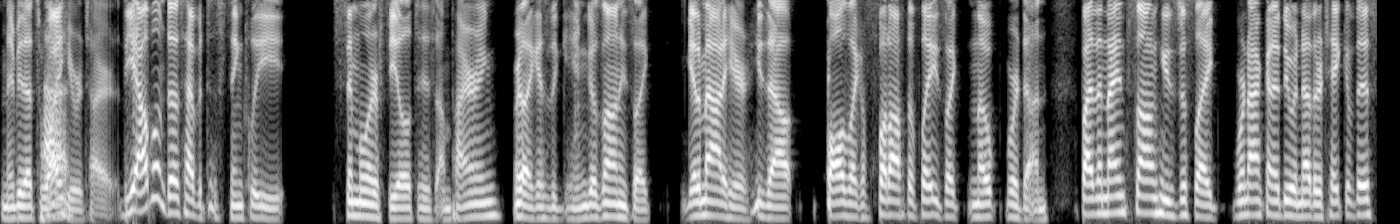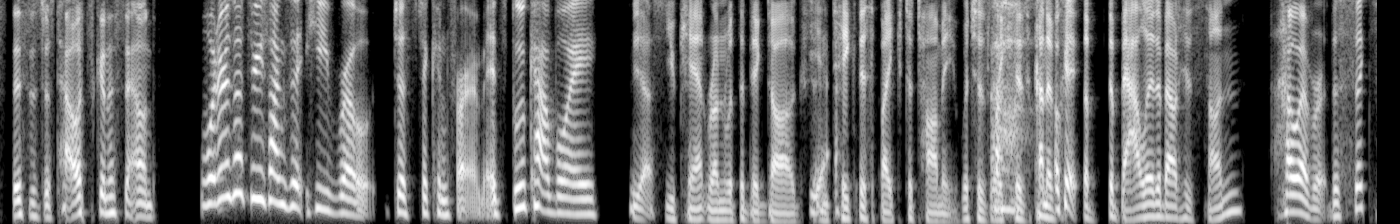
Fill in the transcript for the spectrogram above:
Maybe that's why Uh, he retired. The album does have a distinctly similar feel to his umpiring. Where like as the game goes on, he's like, "Get him out of here. He's out." Ball's like a foot off the plate. He's like, "Nope, we're done." By the ninth song, he's just like, "We're not going to do another take of this. This is just how it's going to sound." What are the three songs that he wrote? Just to confirm, it's Blue Cowboy. Yes, You can't run with the big dogs Yeah. and take this bike to Tommy, which is like his kind of Okay. the, the ballad about his son. However, the sixth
